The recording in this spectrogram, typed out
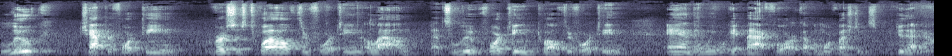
Luke chapter 14, verses 12 through 14 aloud. That's Luke 14, 12 through 14. And then we will get back for a couple more questions. Do that now.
